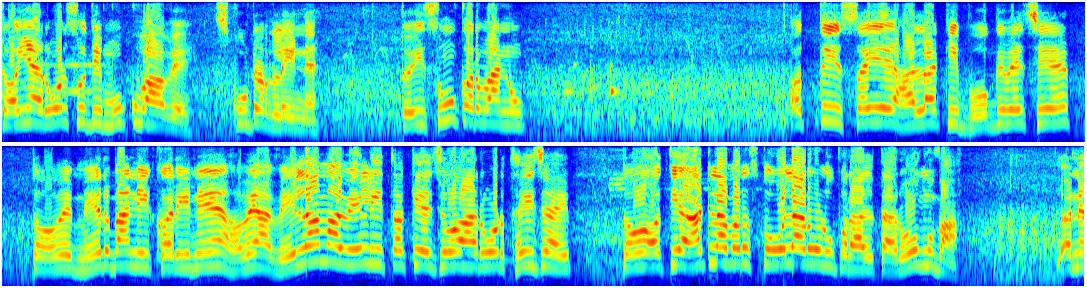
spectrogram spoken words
તો અહીંયા રોડ સુધી મૂકવા આવે સ્કૂટર લઈને. તો એ શું કરવાનું? અતિશય હાલાકી ભોગવે છે. તો હવે મહેરબાની કરીને, હવે આ વહેલામાં વહેલી તકે જો આ રોડ થઈ જાય, તો અત્યારે આટલા વર્ષ તો ઓલા રોડ ઉપર હાલતા, રોંગમાં. અને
